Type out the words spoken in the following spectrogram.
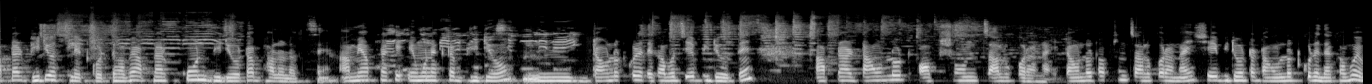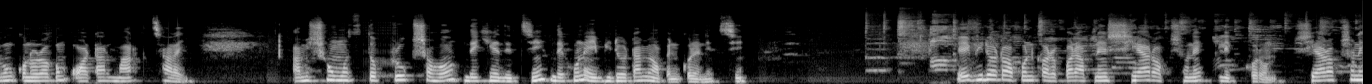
আপনার ভিডিও সিলেক্ট করতে হবে, আপনার কোন ভিডিওটা ভালো লাগছে। আমি আপনাকে এমন একটা ভিডিও ডাউনলোড করে দেখাবো যে ভিডিওতে আপনার ডাউনলোড অপশন চালু করা নাই। ডাউনলোড অপশন চালু করা নাই, সেই ভিডিওটা ডাউনলোড করে দেখাবো এবং কোনো রকম ওয়াটার মার্ক ছাড়াই। আমি সমস্ত প্রুফ সহ দেখিয়ে দিচ্ছি। দেখুন, এই ভিডিওটা আমি ওপেন করে নিচ্ছি। এই ভিডিওটা ওপেন করার পর আপনি শেয়ার অপশনে ক্লিক করুন। শেয়ার অপশনে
